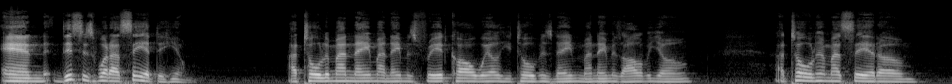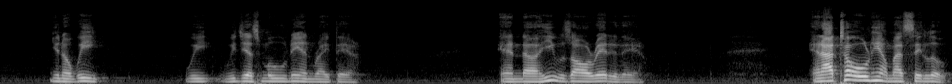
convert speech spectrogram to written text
and this is what I said to him. I told him my name. My name is Fred Caldwell. He told me his name. My name is Oliver Young. I told him, I said, um, you know, we, we, we just moved in right there. And uh, he was already there. And I told him, I said, look,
